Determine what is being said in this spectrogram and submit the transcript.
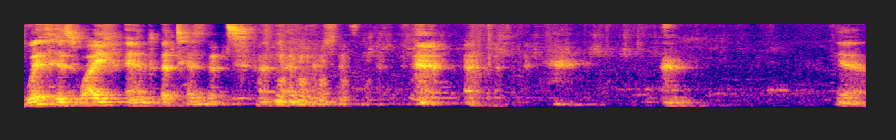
with his wife and attendants? yeah.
